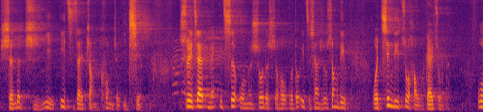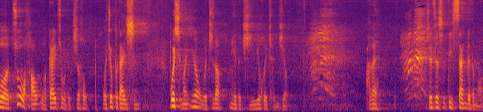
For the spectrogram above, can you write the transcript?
神的旨意一直在掌控着一切。所以在每一次我们说的时候，我都一直相信说：上帝，我尽力做好我该做的，我做好我该做的之后，我就不担心。为什么？因为我知道你的旨意会成就。阿门。所以这是第三个的毛，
